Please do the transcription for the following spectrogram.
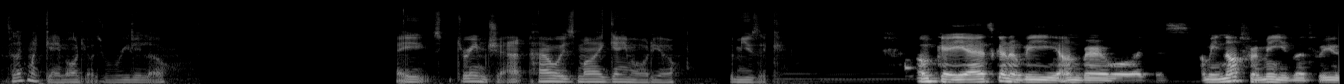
I feel like my game audio is really low. Hey, stream chat, how is my game audio? The music. Okay, yeah, it's gonna be unbearable like this. I mean, not for me, but for you.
